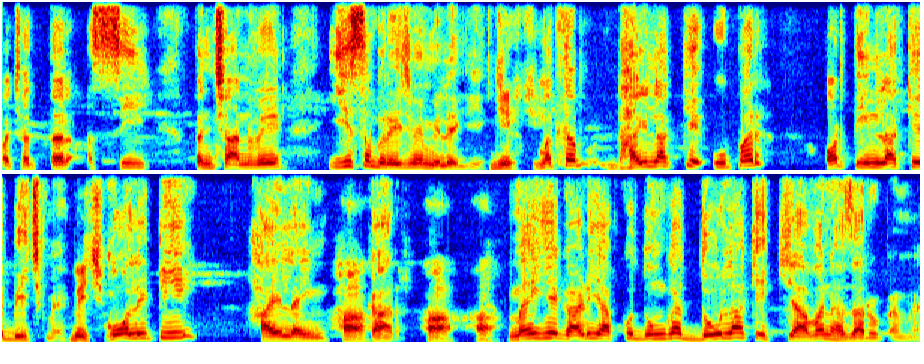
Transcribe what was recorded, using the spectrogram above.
पचहत्तर अस्सी पंचानवे ये सब रेंज में मिलेगी। जी जी। मतलब ढाई लाख के ऊपर और तीन लाख के बीच में। बीच क्वालिटी हाई लाइन हाँ कार हाँ हाँ। मैं ये गाड़ी आपको दूँगा दो लाख इक्यावन हज़ार रुपए में।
